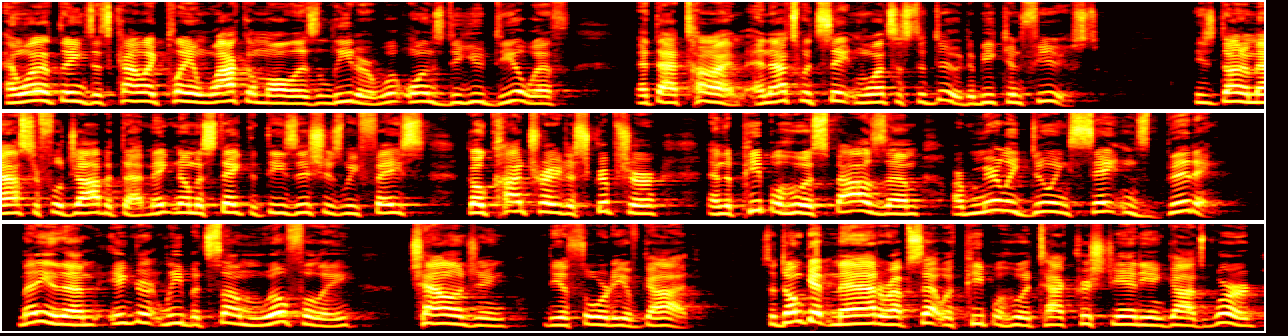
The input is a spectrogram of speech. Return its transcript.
And one of the things, it's kind of like playing whack a mole as a leader. What ones do you deal with at that time? And that's what Satan wants us to do, to be confused. He's done a masterful job at that. Make no mistake that these issues we face go contrary to Scripture, and the people who espouse them are merely doing Satan's bidding. Many of them ignorantly, but some willfully, challenging the authority of God. So don't get mad or upset with people who attack Christianity and God's Word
